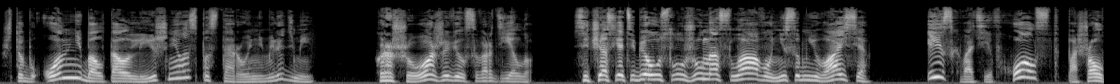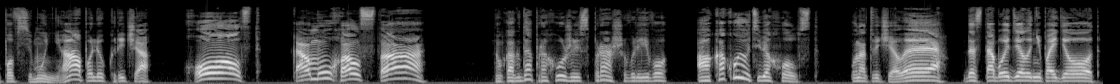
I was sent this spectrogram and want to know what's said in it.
чтобы он не болтал лишнего с посторонними людьми. «Хорошо», — оживился Вардьелло. Сейчас я тебе услужу на славу, не сомневайся. И, схватив холст, пошел по всему Неаполю, крича «Холст! Кому холста?» Но когда прохожие спрашивали его «А какой у тебя холст?» Он отвечал «Э, да с тобой дело не пойдет,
